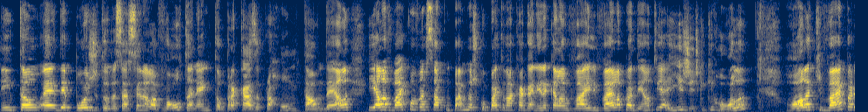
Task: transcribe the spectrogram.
então, é, depois de toda essa cena, ela volta, né, então, pra casa, pra hometown dela, e ela vai conversar com o pai, mas acho que o pai tem uma caganeira que ela vai, ele vai lá pra dentro, e aí, gente, o que que rola? Rola que vai aparecer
